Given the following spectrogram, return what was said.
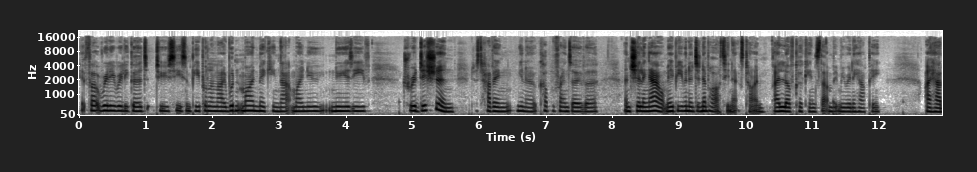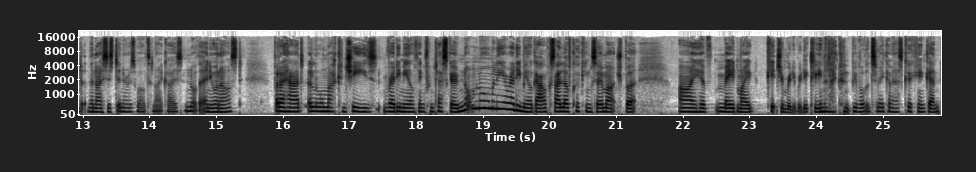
it felt really, really good to see some people, and I wouldn't mind making that my new New Year's Eve tradition. Just having, you know, a couple friends over and chilling out, maybe even a dinner party next time. I love cooking, so that make me really happy. I had the nicest dinner as well tonight, guys. Not that anyone asked, but I had a little mac and cheese ready meal thing from Tesco. Not normally a ready meal gal because I love cooking so much, but I have made my kitchen really, really clean and I couldn't be bothered to make a mess cooking again.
